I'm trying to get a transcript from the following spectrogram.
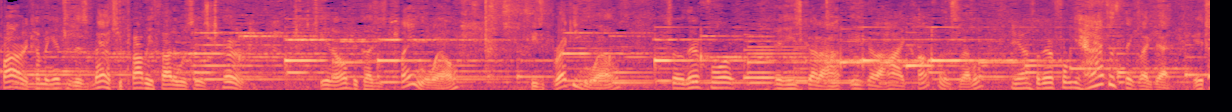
prior to coming into this match, he probably thought it was his turn. You know, because he's playing well, he's breaking well, so therefore, and he's got a he's got a high confidence level. Yeah. So therefore, you have to think like that. It's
